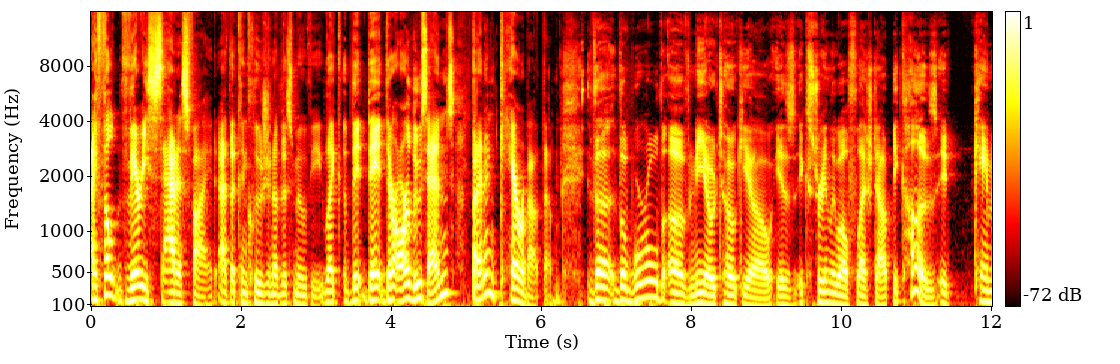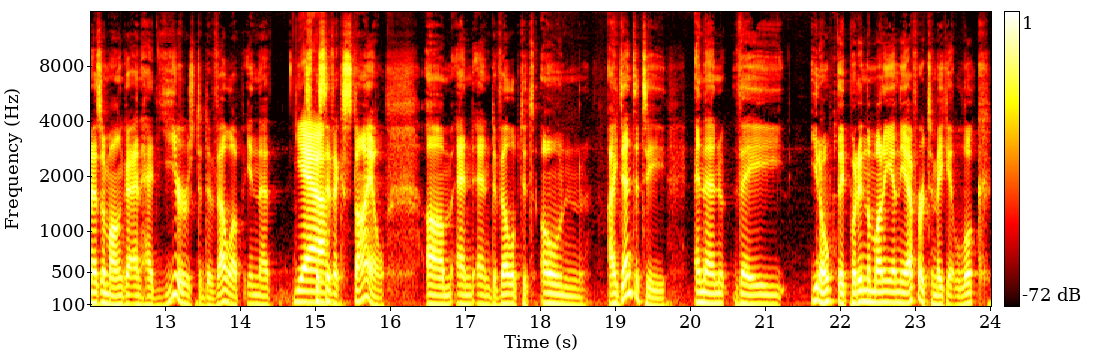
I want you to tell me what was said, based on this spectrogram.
I felt very satisfied at the conclusion of this movie. Like they, they, there are loose ends, but I didn't care about them. the The world of Neo Tokyo is extremely well fleshed out because it came as a manga and had years to develop in that Yeah. specific style, um, and and developed its own identity. And then they, you know, they put in the money and the effort to make it look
